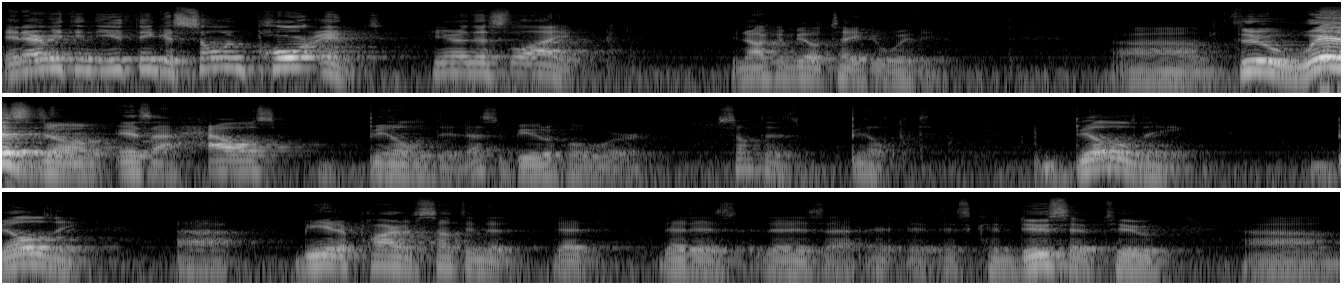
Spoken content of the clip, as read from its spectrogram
and everything that you think is so important here in this life, you're not going to be able to take it with you. Um, through wisdom is a house builded. That's a beautiful word. Something is built. Building. Building. Uh, being a part of something that, that that is, that is, uh, is conducive to, um,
